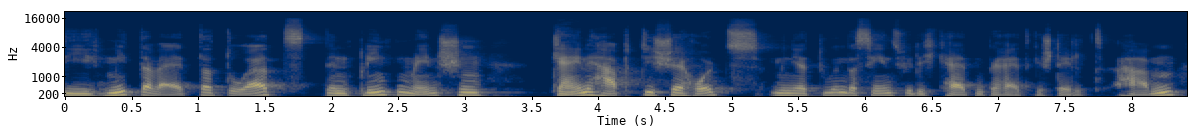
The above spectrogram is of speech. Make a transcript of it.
die Mitarbeiter dort den blinden Menschen kleine haptische Holzminiaturen der Sehenswürdigkeiten bereitgestellt haben,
